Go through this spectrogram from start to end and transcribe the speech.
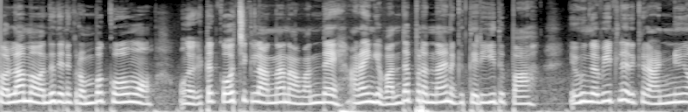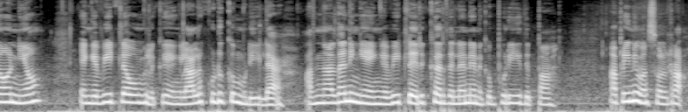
சொல்லாமல் வந்தது எனக்கு ரொம்ப கோவம். உங்ககிட்ட கோச்சிக்கலாம் தான் நான் வந்தேன். ஆனால் இங்கே வந்தப்புறம் தான் எனக்கு தெரியுதுப்பா. இவங்க வீட்டில் இருக்கிற அந்யோன்யம் எங்கள் வீட்டில் உங்களுக்கு எங்களால் கொடுக்க முடியல. அதனால தான் நீங்கள் எங்கள் வீட்டில் இருக்கிறது இல்லைன்னு எனக்கு புரியுதுப்பா அப்படின்னு இவன் சொல்கிறான்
